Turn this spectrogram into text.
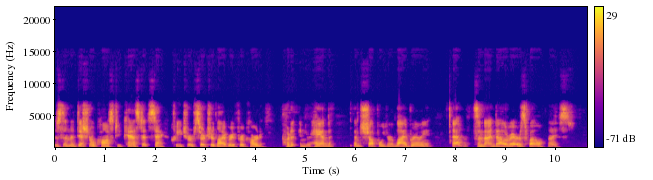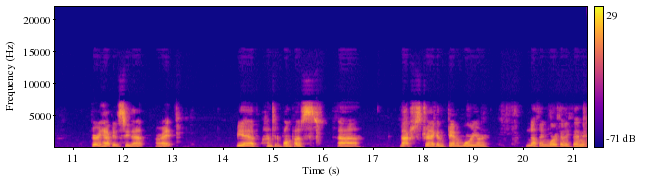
This is an additional cost to cast it, sack a creature, search your library for a card, put it in your hand, then shuffle your library. Yeah, it's a $9 rare as well. Nice. Very happy to see that. All right. We have Hunted Wumpus, uh, Noxious Dragon, Phantom Warrior. Nothing worth anything.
